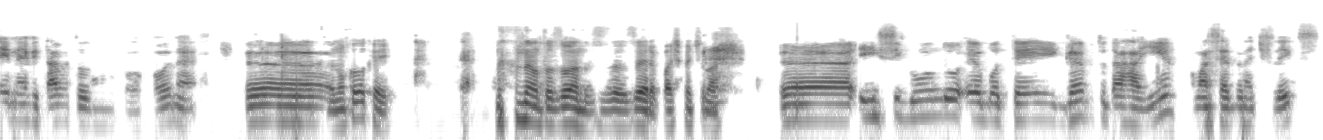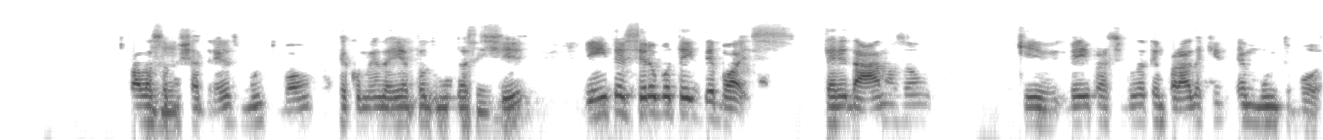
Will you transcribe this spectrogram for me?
é inevitável, todo mundo colocou, né? Uh... Eu não coloquei. não, tô zoando, zoeira, pode continuar. Uh, em segundo, eu botei Gambito da Rainha, uma série da Netflix. Fala uhum. sobre xadrez, muito bom. Recomendo aí a todo mundo assistir. E em terceiro eu botei The Boys, série da Amazon, que veio para a segunda temporada, que é muito boa.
